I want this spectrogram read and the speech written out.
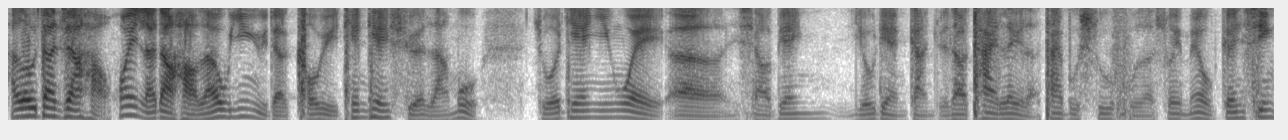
Hello，大家好，欢迎来到好莱坞英语的口语天天学栏目。昨天因为呃，小编有点感觉到太累了，太不舒服了，所以没有更新。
